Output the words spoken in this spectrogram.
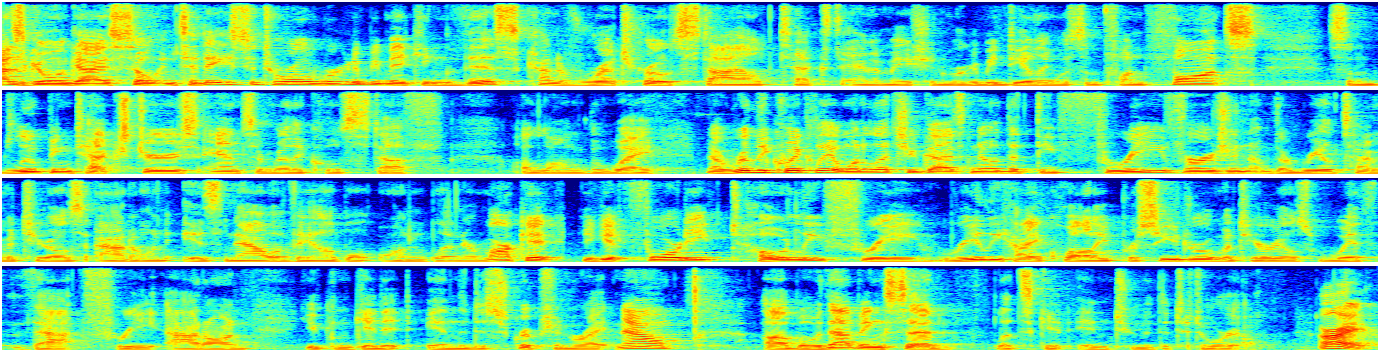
How's it going guys? So in today's tutorial, we're gonna be making this kind of retro style text animation. We're gonna be dealing with some fun fonts, some looping textures, and some really cool stuff along the way. Now really quickly, I wanna let you guys know that the free version of the real-time materials add-on is now available on Blender Market. You get 40 totally free, really high quality procedural materials with that free add-on. You can get it in the description right now. Uh, but with that being said, let's get into the tutorial. All right,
